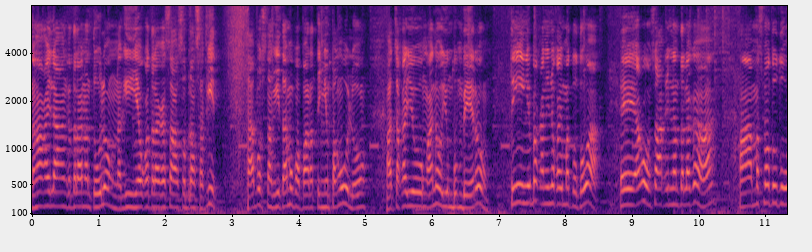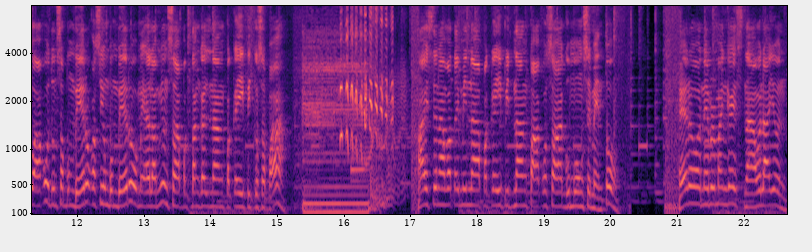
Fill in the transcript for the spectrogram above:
nangakailangan ka talaga ng tulong. Naghihiyaw ka talaga sa sobrang sakit. Tapos nakita mo paparating yung Pangulo at saka yung ano yung bumbero. Tingin niyo ba kanino kayo matutuwa? Eh ako sa akin lang talaga ha? Ah, mas matutuwa ako dun sa bumbero kasi yung bumbero may alam yun sa pagtanggal ng pagkaipit ko sa paa. Ayos na what I mean na pagkaipit ng paa ko sa gumuong semento. Pero never mind guys na wala yun.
